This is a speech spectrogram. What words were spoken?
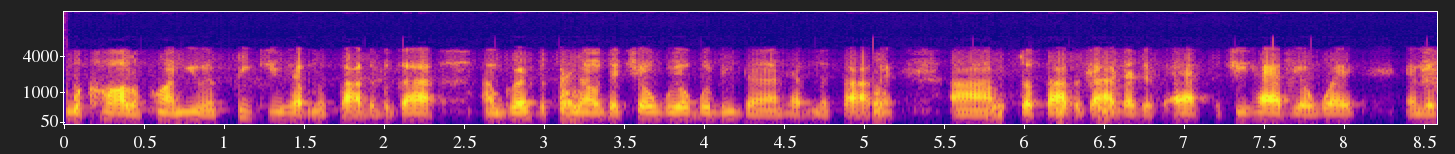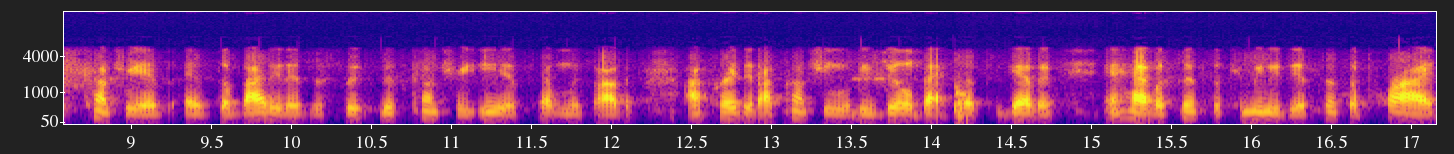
will call upon you and seek you, Heavenly Father. But God, I'm grateful to know that your will will be done, Heavenly Father. Um, so, Father God, I just ask that you have your way in this country, as as divided as this this country is, Heavenly Father. I pray that our country will be built back up together and have a sense of community, a sense of pride,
